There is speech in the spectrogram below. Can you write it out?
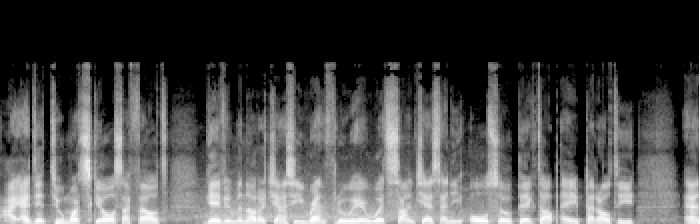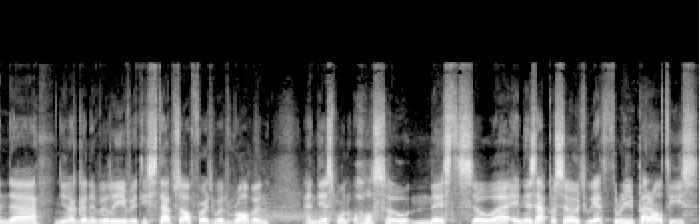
I, I, did too much skills, I felt. Gave him another chance. He ran through here with Sanchez, and he also picked up a penalty. And uh, you're not to believe it. He steps up for it with Robben, and this one also missed. So uh, in this episode, we had three penalties.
